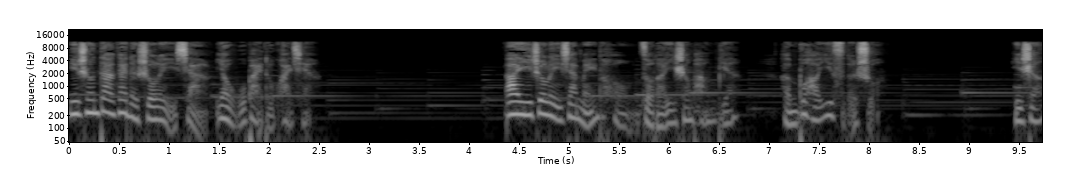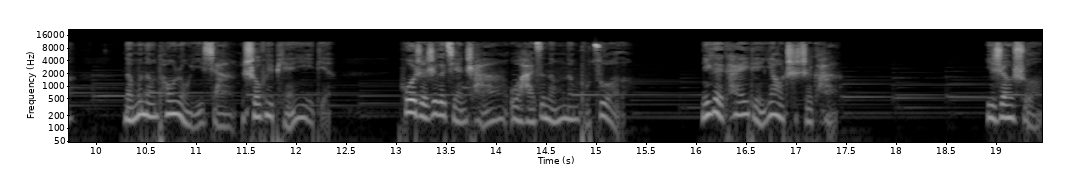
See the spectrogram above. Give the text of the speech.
医生大概的说了一下，要五百多块钱。阿姨皱了一下眉头，走到医生旁边，很不好意思的说：“医生，能不能通融一下，收费便宜一点？或者这个检查我孩子能不能不做了？你给开一点药吃吃看。”医生说：“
